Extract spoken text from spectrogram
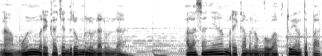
namun mereka cenderung menunda-nunda. Alasannya mereka menunggu waktu yang tepat.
